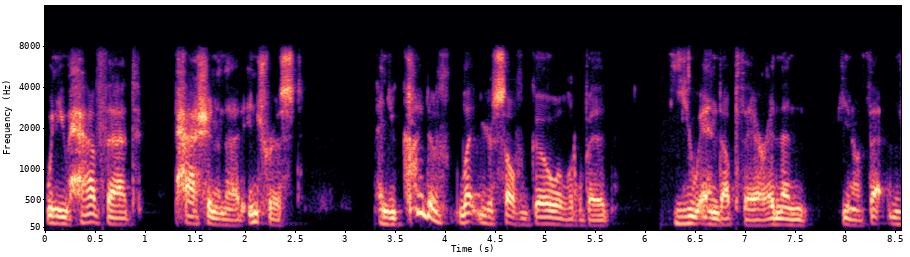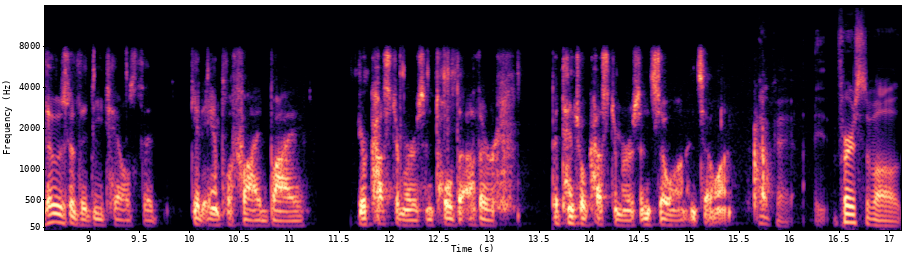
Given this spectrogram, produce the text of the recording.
when you have that passion and that interest, and you kind of let yourself go a little bit, you end up there. And then, you know, that those are the details that get amplified by your customers and told to other potential customers and so on and so on. Okay. First of all,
